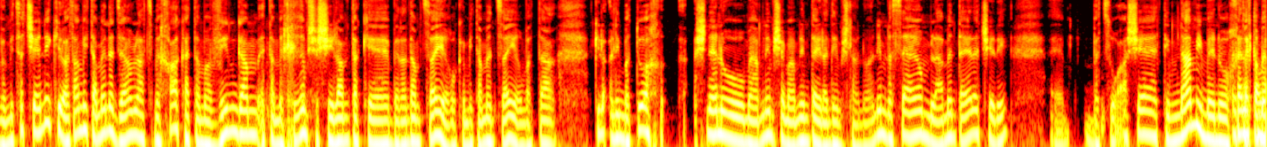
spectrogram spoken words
ומצד שני, כאילו, אתה מתאמן את זה היום לעצמך, כי אתה מבין גם את המחירים ששילמת כבן אדם צעיר, או כמתאמן צעיר, ואתה, כאילו, אני בטוח, שנינו מאמנים שמאמנים את הילדים שלנו. אני מנסה היום לאמן את הילד שלי אה, בצורה שתמנע ממנו חלק, מה,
